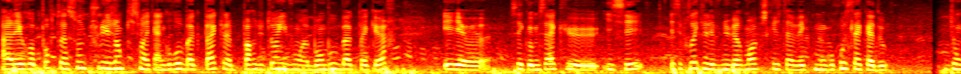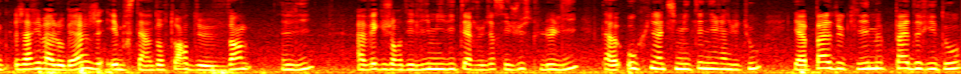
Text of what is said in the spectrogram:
à l'aéroport, de toute façon, tous les gens qui sont avec un gros backpack, la plupart du temps, ils vont à Bamboo Backpacker. Et euh, c'est comme ça qu'il sait. Et c'est pour ça qu'il est venu vers moi, parce que j'étais avec mon gros sac à dos. Donc j'arrive à l'auberge et c'était un dortoir de 20 lits avec genre des lits militaires. Je veux dire, c'est juste le lit, t'as aucune intimité ni rien du tout. Il n'y a pas de clim, pas de rideau.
